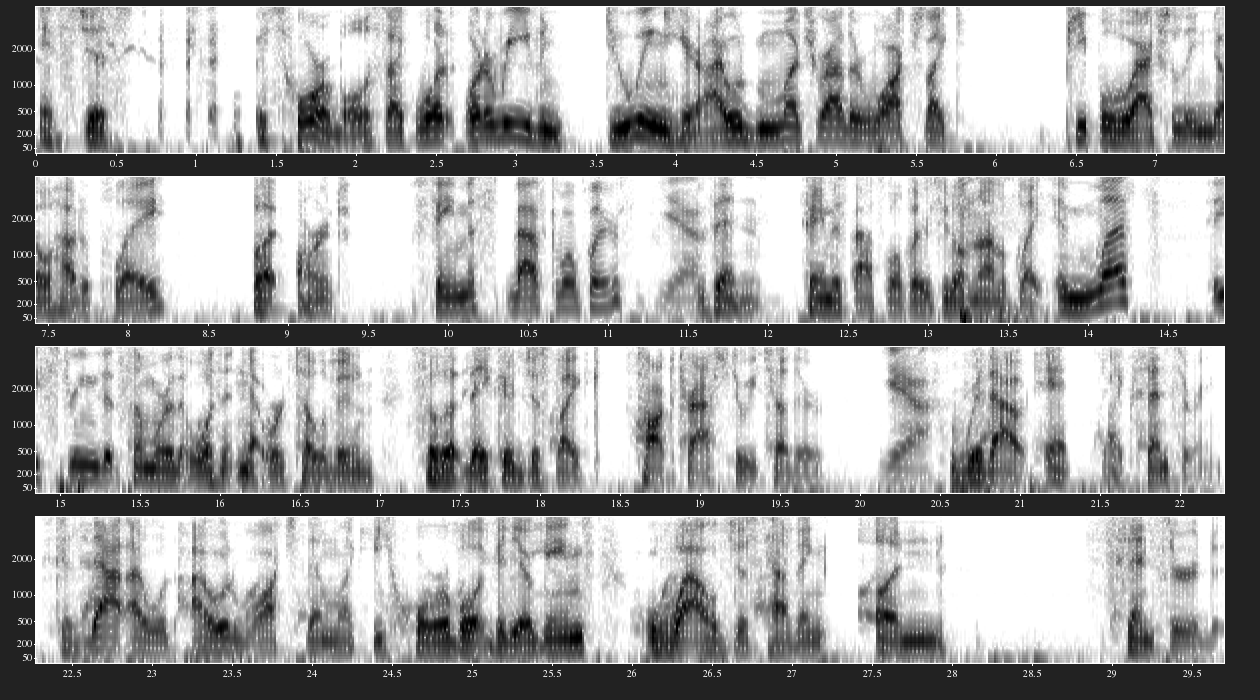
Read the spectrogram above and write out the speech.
It's just it's horrible. It's like what what are we even doing here? I would much rather watch like people who actually know how to play but aren't famous basketball players Yeah. than famous basketball players who don't know how to play unless they streamed it somewhere that wasn't network television so that they could just like talk trash to each other Yeah. without any, like censoring because that I would I would watch them like be horrible at video games while just having uncensored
